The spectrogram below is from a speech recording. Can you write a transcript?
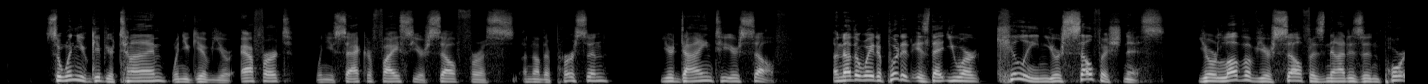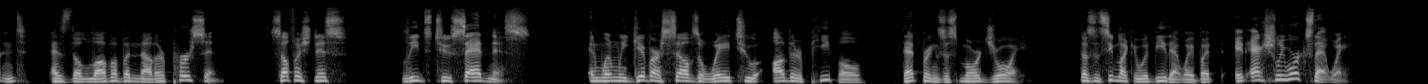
So when you give your time, when you give your effort, when you sacrifice yourself for a, another person, you're dying to yourself. Another way to put it is that you are killing your selfishness. Your love of yourself is not as important as the love of another person. Selfishness leads to sadness. And when we give ourselves away to other people, that brings us more joy. Doesn't seem like it would be that way, but it actually works that way.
